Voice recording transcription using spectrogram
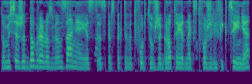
to myślę, że dobre rozwiązanie jest z perspektywy twórców, że grotę jednak stworzyli fikcyjnie,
